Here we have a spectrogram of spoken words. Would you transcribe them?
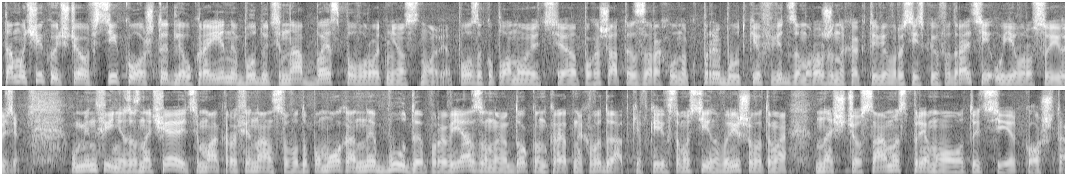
Там очікують, що всі кошти для України будуть на безповоротній основі. Позику планують е, погашати за рахунок прибутків від заморожених активів Російської Федерації у Євросоюзі. У Мінфіні зазначають, макрофінансова допомога не буде прив'язаною до конкретних видатків. Київ самостійно вирішуватиме на що саме спрямовувати ці кошти.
